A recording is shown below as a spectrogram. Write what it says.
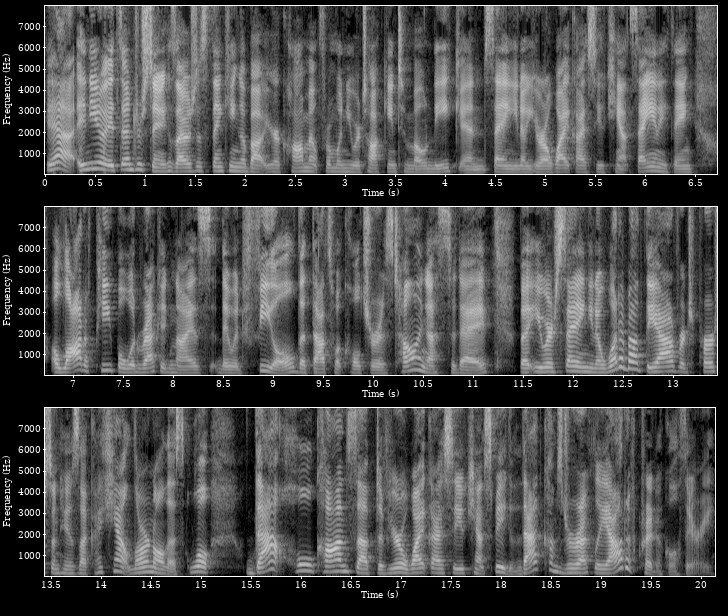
yeah. And, you know, it's interesting because I was just thinking about your comment from when you were talking to Monique and saying, you know, you're a white guy, so you can't say anything. A lot of people would recognize, they would feel that that's what culture is telling us today. But you were saying, you know, what about the average person who's like, I can't learn all this? Well, that whole concept of you're a white guy so you can't speak that comes directly out of critical theory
